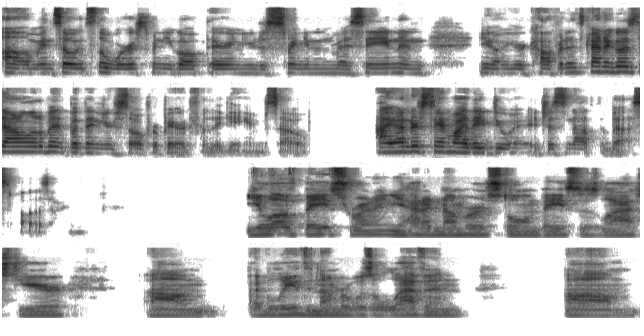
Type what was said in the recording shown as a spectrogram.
Um, and so it's the worst when you go up there and you're just swinging and missing and you know your confidence kind of goes down a little bit, but then you're so prepared for the game. So I understand why they do it. It's just not the best all the time. You love base running. You had a number of stolen bases last year. Um, I believe the number was 11. Um,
